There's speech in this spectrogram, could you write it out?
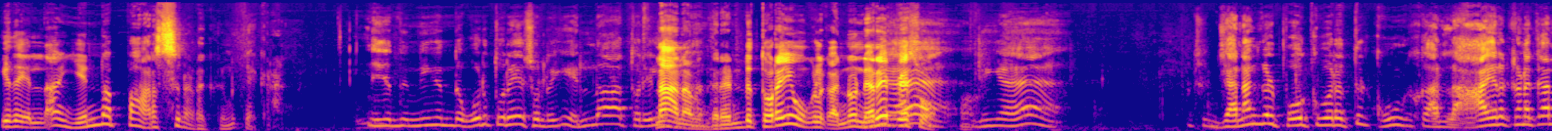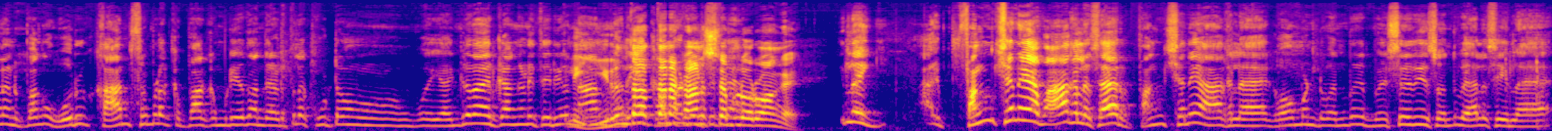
இதையெல்லாம் என்னப்பா அரசு நடக்குன்னு கேட்குறாங்க நீங்க இந்த- நீங்க இந்த ஒரு துறையை சொல்றீங்க எல்லா துறையிலும் நான் இந்த ரெண்டு துறையும் உங்களுக்கு இன்னும் நிறைய பேசுவோம். நீங்க ஜனங்கள் போக்குவரத்து கூ- ஆயிரக்கணக்கான நிற்பாங்க ஒரு கான்ஸ்டபிளை பார்க்க முடியாது. அந்த இடத்துல கூட்டம் எங்கே தான் இருக்காங்கன்னு தெரியும் இருந்தால் தானே கான்ஸ்டபிள் வருவாங்க. இல்லை ஃபங்க்ஷனே ஆகலை சார் ஃபங்க்ஷனே ஆகலை. கவர்மெண்ட் வந்து மிஷனரிஸ் வந்து வேலை செய்யலை.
